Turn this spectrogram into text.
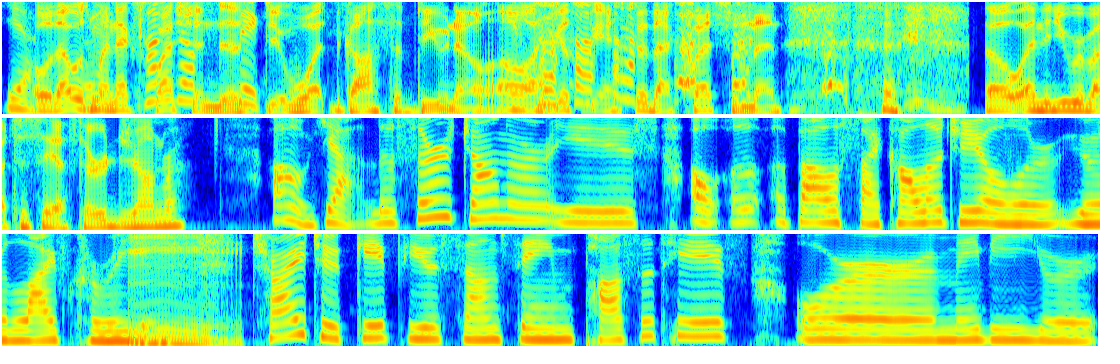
Yeah. Oh, that was So my next question. Six. do, what gossip do you know? Oh, I guess we answered that question then. oh, and then you were about to say a third genre? Oh yeah, the third genre is oh uh, about psychology or your life careers. Hmm. Try to give you something positive, or maybe your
